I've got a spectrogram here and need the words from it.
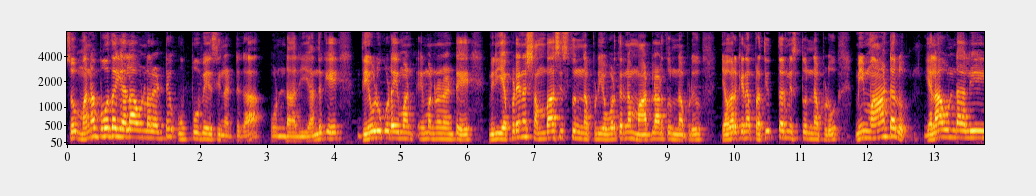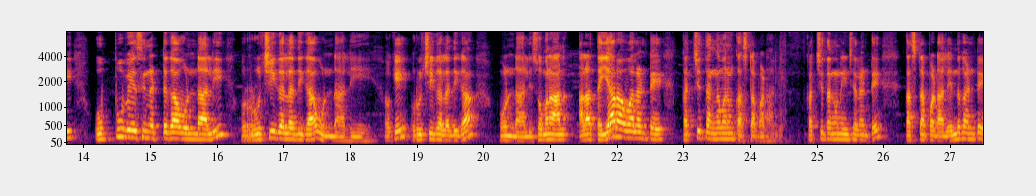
సో మన బోధ ఎలా ఉండాలంటే ఉప్పు వేసినట్టుగా ఉండాలి. అందుకే దేవుడు కూడా ఏమంట ఏమంటున్నాడంటే మీరు ఎప్పుడైనా సంభాషిస్తున్నప్పుడు ఎవరితోనైనా మాట్లాడుతున్నప్పుడు ఎవరికైనా ప్రత్యుత్తరం ఇస్తున్నప్పుడు మీ మాటలు ఎలా ఉండాలి? ఉప్పు వేసినట్టుగా ఉండాలి రుచిగలదిగా ఉండాలి. ఓకే? రుచిగలదిగా ఉండాలి. సో మనం అలా తయారవ్వాలంటే ఖచ్చితంగా మనం కష్టపడాలి. ఖచ్చితంగా ఏం చేయాలంటే కష్టపడాలి. ఎందుకంటే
